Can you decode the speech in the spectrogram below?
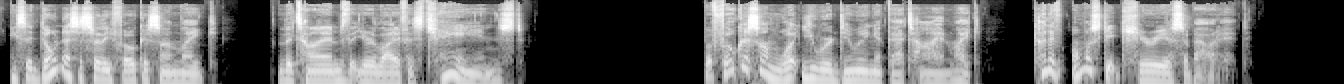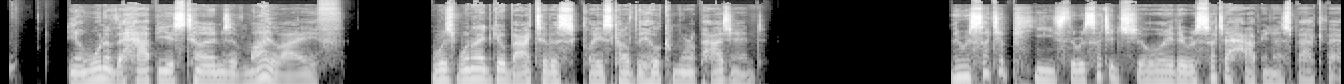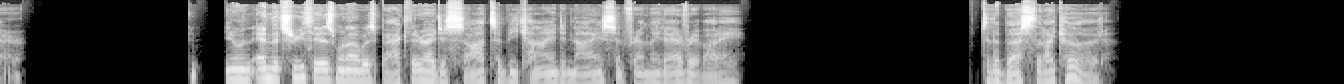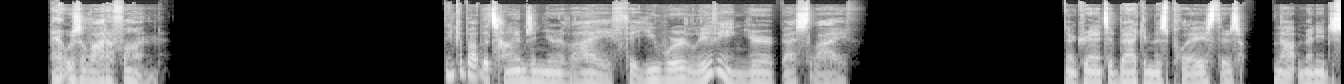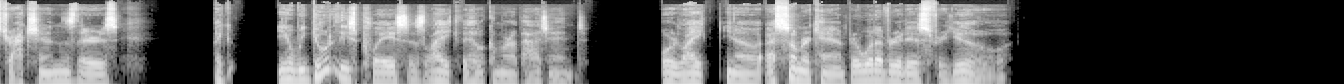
He said, "Don't necessarily focus on like the times that your life has changed, but focus on what you were doing at that time. Like, kind of almost get curious about it." you know, one of the happiest times of my life was when I'd go back to this place called the Hill Cumorah pageant. There was such a peace, there was such a joy, there was such a happiness back there. You know, and, and the truth is, when I was back there, I just sought to be kind and nice and friendly to everybody to the best that I could. And it was a lot of fun. Think about the times in your life that you were living your best life. Now, granted, back in this place, there's not many distractions. There's like, you know, we go to these places like the Hill pageant or like, you know, a summer camp or whatever it is for you.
